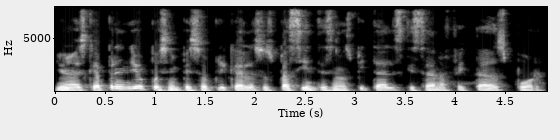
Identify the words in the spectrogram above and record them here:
y una vez que aprendió, pues empezó a aplicarla a sus pacientes en hospitales que estaban afectados por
